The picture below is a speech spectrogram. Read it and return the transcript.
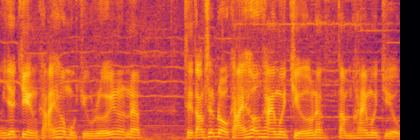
uh, gia truyền khải hơn một triệu rưỡi nữa nè. Thì tổng sức đồ khải hơn 20 triệu nè tầm 20 triệu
